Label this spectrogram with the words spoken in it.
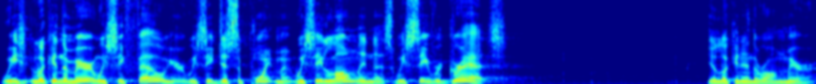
We look in the mirror and we see failure, we see disappointment, we see loneliness, we see regrets. You're looking in the wrong mirror.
